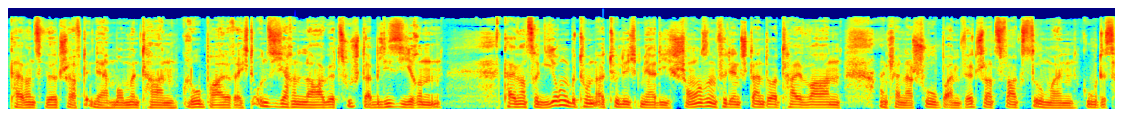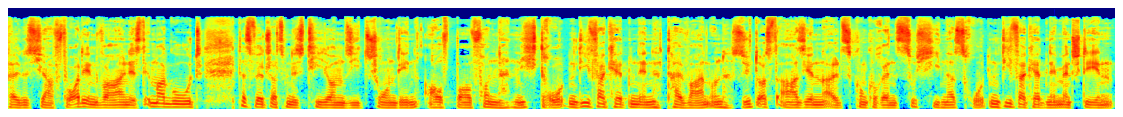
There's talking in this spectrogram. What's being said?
Taiwans Wirtschaft in der momentan global recht unsicheren Lage zu stabilisieren. Taiwans Regierung betont natürlich mehr die Chancen für den Standort Taiwan. Ein kleiner Schub beim Wirtschaftswachstum, ein gutes halbes Jahr vor den Wahlen ist immer gut. Das Wirtschaftsministerium sieht schon den Aufbau von nicht roten Lieferketten in Taiwan und Südostasien als Konkurrenz zu Chinas roten Lieferketten. Im Entstehen.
